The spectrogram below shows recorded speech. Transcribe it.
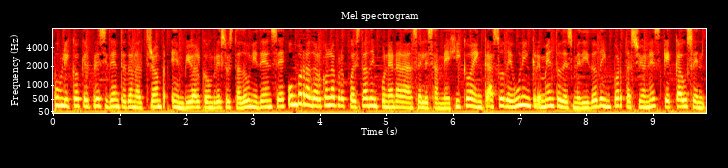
publicó que el presidente Donald Trump envió al Congreso estadounidense un borrador con la propuesta de imponer aranceles a México en caso de un incremento desmedido de importaciones que causen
